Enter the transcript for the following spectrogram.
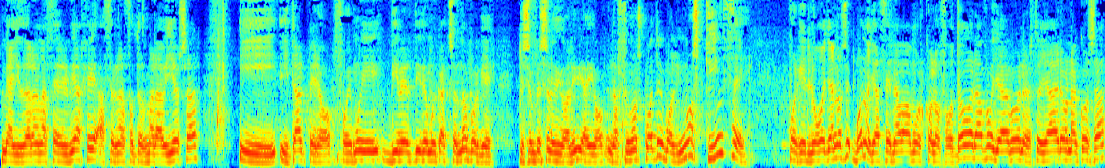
me ayudaron a hacer el viaje, a hacer unas fotos maravillosas y, y tal, pero fue muy divertido, muy cachondo, porque yo siempre se lo digo a Olivia, digo, nos fuimos cuatro y volvimos 15 porque luego ya no sé, bueno, ya cenábamos con los fotógrafos, ya, bueno, esto ya era una cosa,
